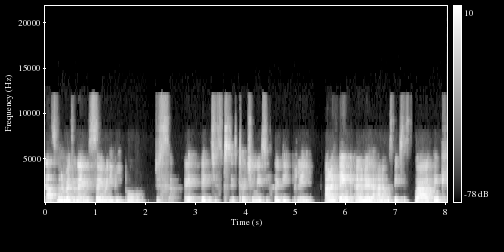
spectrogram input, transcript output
that's going to resonate with so many people. Just, it, it just is touching me so deeply. And I think, and I know that Hannah will speak as well. I think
